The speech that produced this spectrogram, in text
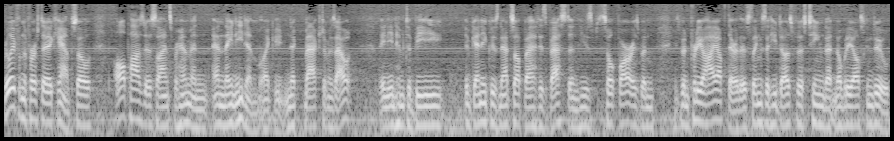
really from the first day of camp. So all positive signs for him, and, and they need him. Like Nick Backstrom is out. They need him to be Evgeny Kuznetsov at his best, and he's so far he's been he's been pretty high up there. There's things that he does for this team that nobody else can do.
